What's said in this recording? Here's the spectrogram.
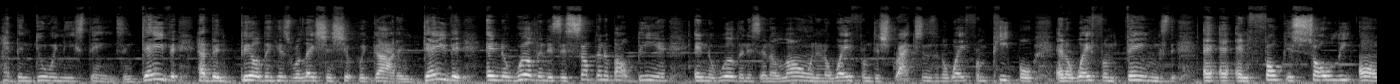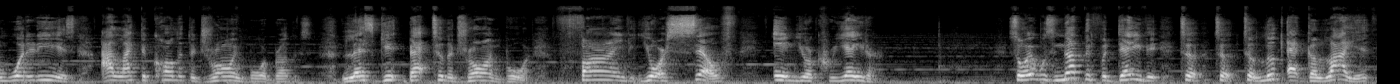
had been doing these things. And David had been building his relationship with God. And David in the wilderness is something about being in the wilderness and alone and away from distractions and away from people and away from things and, and, and focus solely on what it is. I like to call it the drawing board, brothers. Let's get back to the drawing board. Find yourself in your creator. So it was nothing for David to, to, to look at Goliath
